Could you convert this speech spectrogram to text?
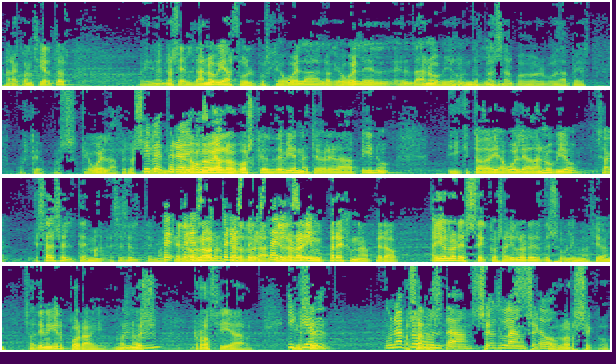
para conciertos pues, no sé, el Danubio azul, pues que huela lo que huele el, Danubio cuando pasa por Budapest. Pues que, pues que huela, pero si luego me voy a los bosques de Viena, te a pino y que todavía huele a Danubio, o sea, ese es el tema, ese es el tema, que el olor perdura y el olor impregna, pero hay olores secos, hay olores de sublimación, o sea, tiene que ir por ahí, no, es rociar. ¿Y quién? Una pregunta os lanzo. Seco, olor seco.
